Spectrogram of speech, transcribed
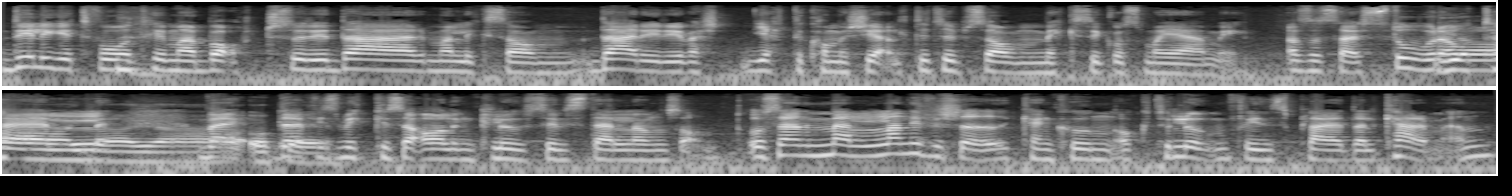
Det ligger två timmar bort så det är där man liksom, där är det värst, jättekommersiellt. Det är typ som Mexikos Miami. Alltså så här, stora Ja, hotell. ja, ja, Ver- okej. Där finns mycket så all inclusive ställen och sånt. Och sen mellan i och för sig Cancun och Tulum finns Playa del Carmen.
